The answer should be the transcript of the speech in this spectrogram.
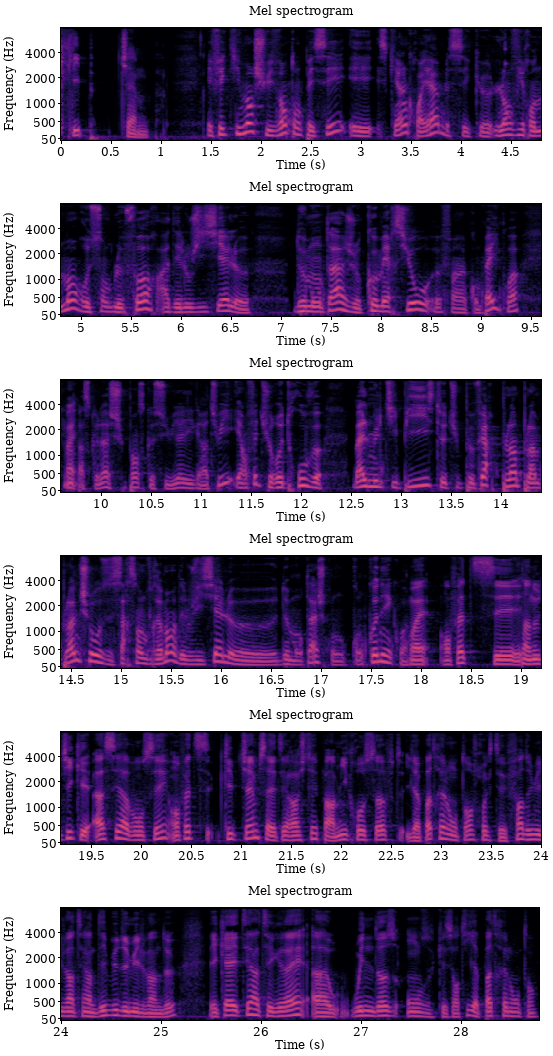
Effectivement, je suis devant ton PC et ce qui est incroyable, c'est que l'environnement ressemble fort à des logiciels euh, de montage commerciaux, euh, enfin qu'on paye quoi. Ouais. Parce que là, je pense que celui-là il est gratuit. Et en fait, tu retrouves bah, le multipiste, tu peux faire plein, plein, plein de choses. Ça ressemble vraiment à des logiciels euh, de montage qu'on connaît quoi. Ouais, en fait, c'est un outil qui est assez avancé. En fait, ClipChamp, ça a été racheté par Microsoft il y a pas très longtemps, je crois que c'était fin 2021, début 2022, et qui a été intégré à Windows 11, qui est sorti il y a pas très longtemps.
